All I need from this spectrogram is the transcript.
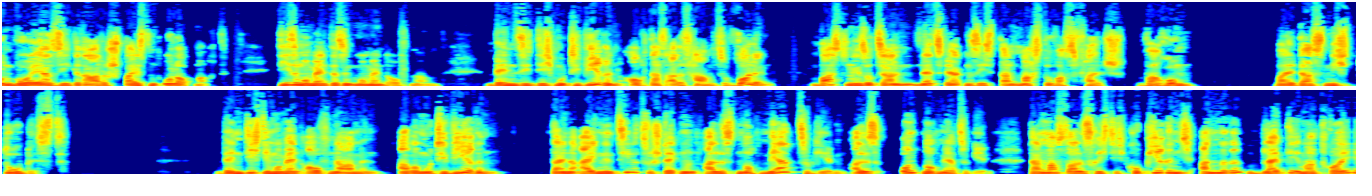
und wo er sie gerade speist und Urlaub macht. Diese Momente sind Momentaufnahmen. Wenn sie dich motivieren, auch das alles haben zu wollen, was du in den sozialen Netzwerken siehst, dann machst du was falsch. Warum? weil das nicht du bist. Wenn dich die Momentaufnahmen aber motivieren, deine eigenen Ziele zu stecken und alles noch mehr zu geben, alles und noch mehr zu geben, dann machst du alles richtig. Kopiere nicht andere, bleib dir immer treu,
